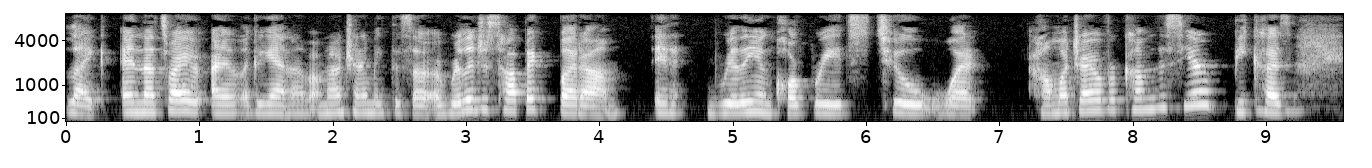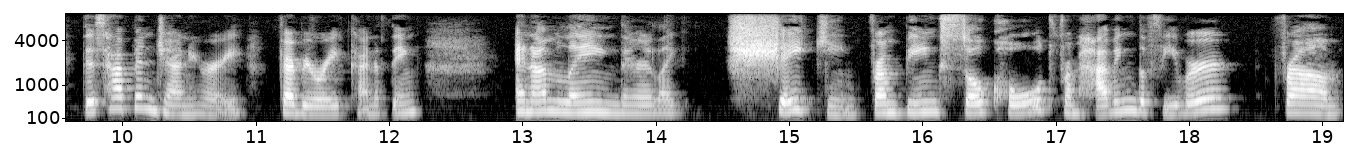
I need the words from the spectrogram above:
Like and that's why I like again, I'm not trying to make this a, a religious topic, but um it really incorporates to what how much I overcome this year because mm-hmm. this happened January, February kind of thing. And I'm laying there like shaking from being so cold, from having the fever, from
